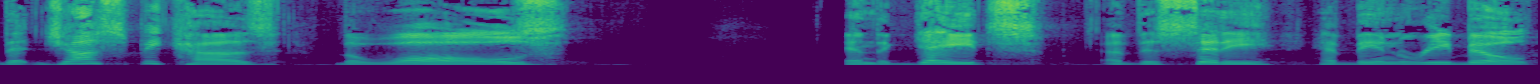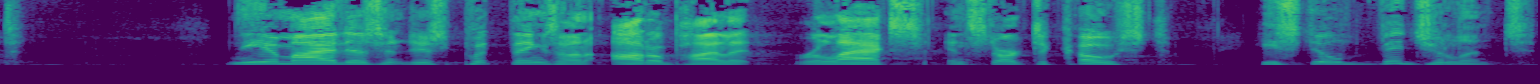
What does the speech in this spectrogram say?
that just because the walls and the gates of this city have been rebuilt, Nehemiah doesn't just put things on autopilot, relax, and start to coast. He's still vigilant.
